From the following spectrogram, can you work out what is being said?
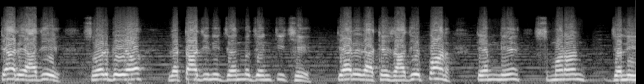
ત્યારે આજે સ્વર્ગીય લતાજીની જન્મ જયંતિ છે. ત્યારે રાકેશ આજે પણ તેમને સ્મરણજલિ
